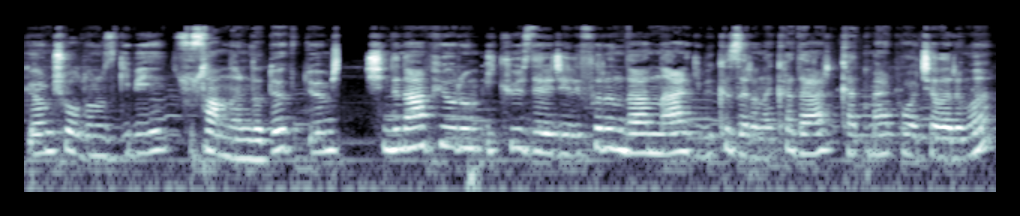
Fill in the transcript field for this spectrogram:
Görmüş olduğunuz gibi susamlarını da döktüm. Şimdi ne yapıyorum? 200 dereceli fırında nar gibi kızarana kadar katmer poğaçalarımı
